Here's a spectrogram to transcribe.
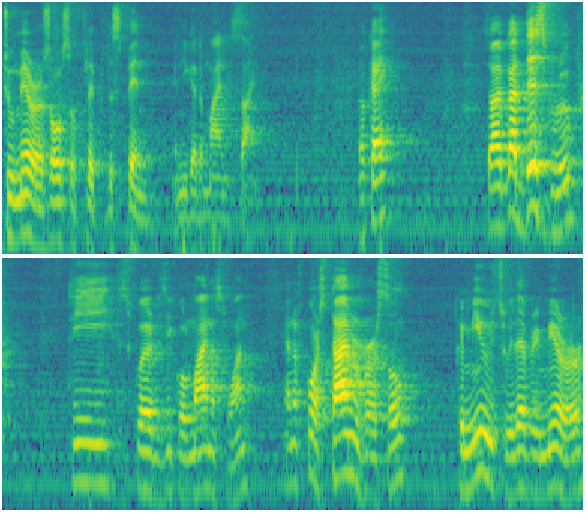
two mirrors also flip the spin, and you get a minus sign. Okay? So I've got this group, t squared is equal minus 1. And of course, time reversal commutes with every mirror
